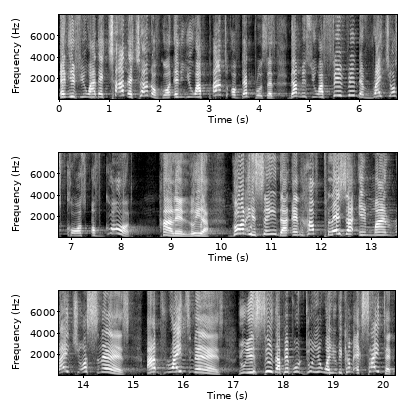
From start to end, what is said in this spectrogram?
And if you are the child, a child of God, and you are part of that process, that means you are favoring the righteous cause of God. Hallelujah. God is saying that, and have pleasure in my righteousness uprightness. You, you see that people do you when you become excited.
